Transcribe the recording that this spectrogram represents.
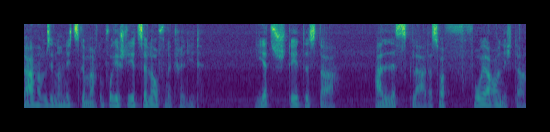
Da haben sie noch nichts gemacht. Obwohl, hier steht jetzt der laufende Kredit. Jetzt steht es da. Alles klar. Das war vorher auch nicht da.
